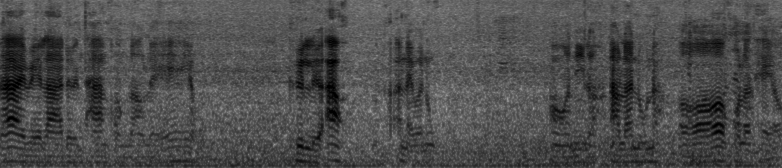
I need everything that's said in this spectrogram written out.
ได้เวลาเดินทางของเราแล้ว ขึ้นเรืออ้าวอันไหนวะนุกอ๋อนี่เหรออ้าวแล้วนู้นนะอ๋อคนละแถว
